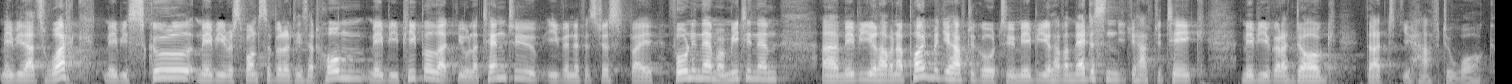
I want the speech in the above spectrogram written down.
maybe that's work, maybe school, maybe responsibilities at home, maybe people that you'll attend to, even if it's just by phoning them or meeting them. Uh, maybe you'll have an appointment you have to go to. Maybe you'll have a medicine that you have to take. Maybe you've got a dog that you have to walk.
